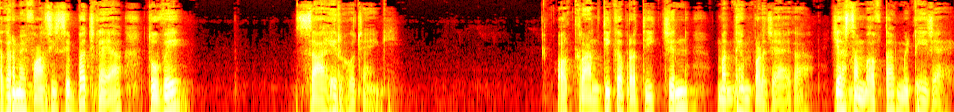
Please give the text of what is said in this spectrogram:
अगर मैं फांसी से बच गया तो वे ज़ाहिर हो जाएँगी। और क्रांति का प्रतीक चिन्ह मध्यम पड़ जाएगा। या संभवता मिट ही जाए।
